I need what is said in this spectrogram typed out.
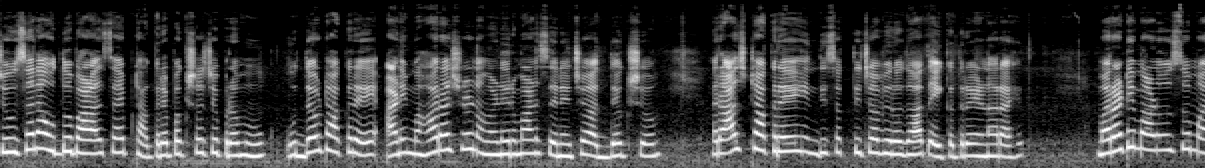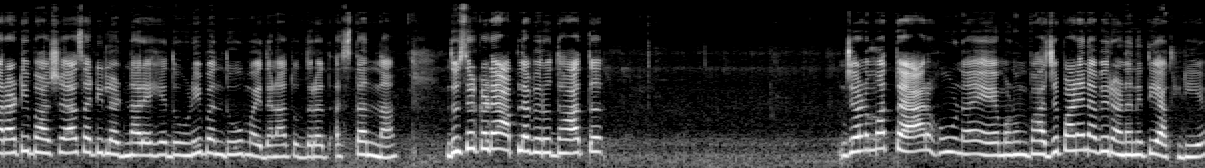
शिवसेना उद्धव बाळासाहेब ठाकरे पक्षाचे प्रमुख उद्धव ठाकरे आणि महाराष्ट्र नवनिर्माण सेनेचे अध्यक्ष राज ठाकरे हिंदी सक्तीच्या विरोधात एकत्र येणार आहेत. मराठी माणूस मराठी भाषा यासाठी लढणारे हे दोन्ही बंधू मैदानात उतरत असताना दुसरीकडे आपल्या विरोधात जनमत तयार होऊ नये म्हणून भाजपाने नवी रणनीती आखली आहे.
